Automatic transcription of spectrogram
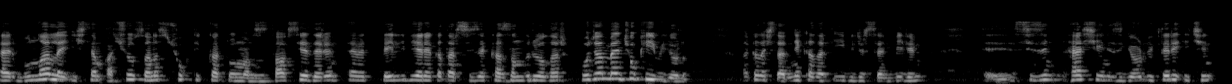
Eğer bunlarla işlem açıyorsanız çok dikkatli olmanızı tavsiye ederim. Evet belli bir yere kadar size kazandırıyorlar. Hocam ben çok iyi biliyorum. Arkadaşlar ne kadar iyi bilirsen bilin. Sizin her şeyinizi gördükleri için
